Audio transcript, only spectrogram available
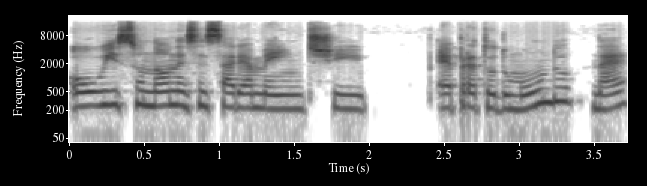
Ou isso não necessariamente é para todo mundo, né?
